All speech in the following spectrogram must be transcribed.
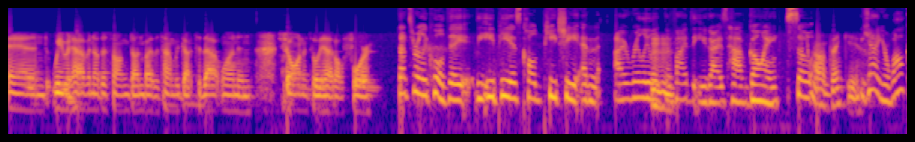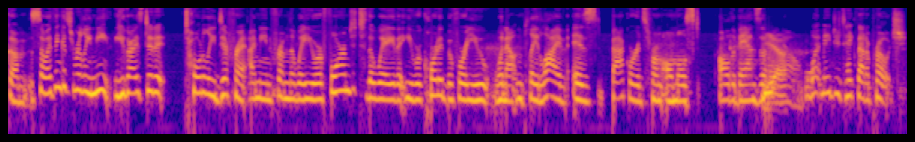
and we would have another song done by the time we got to that one, and so on until we had all four. That's really cool. The the EP is called Peachy, and I really like Mm-hmm. the vibe that you guys have going. So, Oh, thank you. yeah, you're welcome. So, I think it's really neat. You guys did it totally different. I mean, from the way you were formed to the way that you recorded before you went out and played live is backwards from almost all the bands that Yeah. I know. What made you take that approach?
